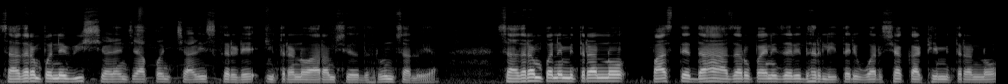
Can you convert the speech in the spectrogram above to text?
साधारणपणे वीस शेळ्यांचे आपण चाळीस करडे मित्रांनो आरामशीर धरून चालूया. साधारणपणे मित्रांनो पाच ते दहा हजार रुपयांनी जरी धरली तरी वर्षाकाठी मित्रांनो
